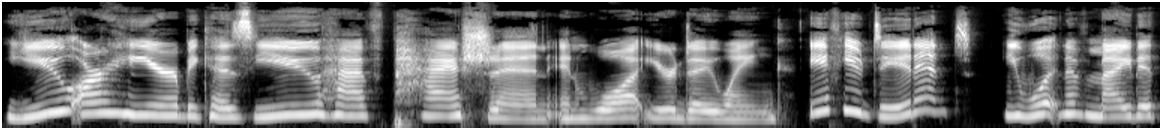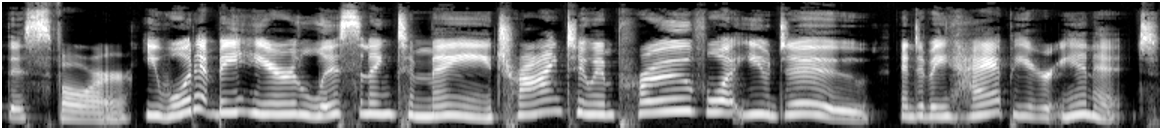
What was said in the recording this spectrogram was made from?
You are here because you have passion in what you're doing. If you didn't, you wouldn't have made it this far. You wouldn't be here listening to me, trying to improve what you do and to be happier in it.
